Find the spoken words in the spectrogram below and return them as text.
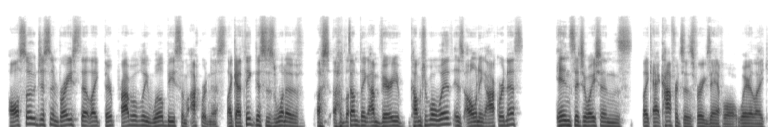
also just embrace that like there probably will be some awkwardness. Like i think this is one of uh, something i'm very comfortable with is owning awkwardness in situations like at conferences for example where like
